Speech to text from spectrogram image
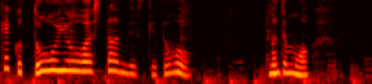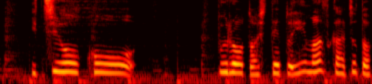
結構動揺はしたんですけどまあでも一応こうプロとしてと言いますかちょっと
